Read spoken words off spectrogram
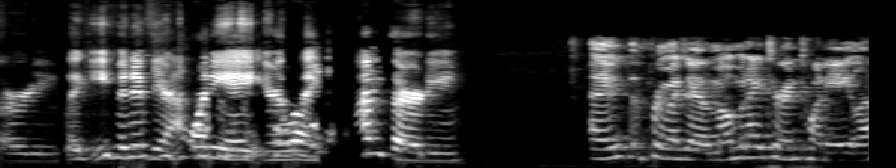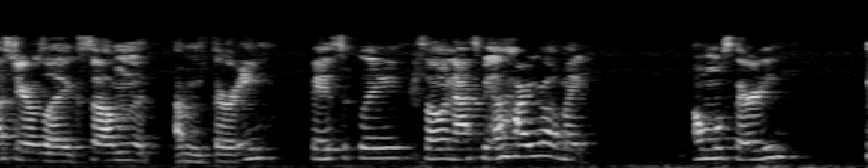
30. Like, even if Yeah. you're 28, you're like, I'm 30. I think pretty much at the moment I turned 28 last year, I was like, so I'm, I'm 30, basically. Someone asked me, oh, how are you? I'm like, almost 30.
